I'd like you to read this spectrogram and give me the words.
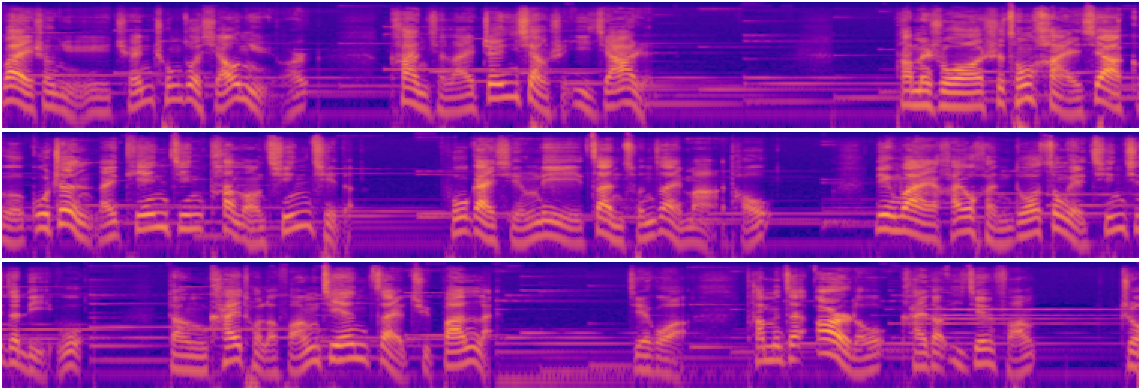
外甥女全充作小女儿，看起来真像是一家人。他们说是从海下葛沽镇来天津探望亲戚的，铺盖行李暂存在码头，另外还有很多送给亲戚的礼物。等开妥了房间再去搬来，结果他们在二楼开到一间房，这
